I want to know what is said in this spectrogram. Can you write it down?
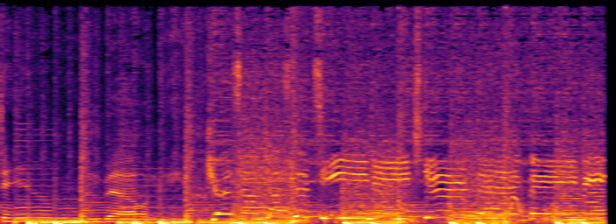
dance.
